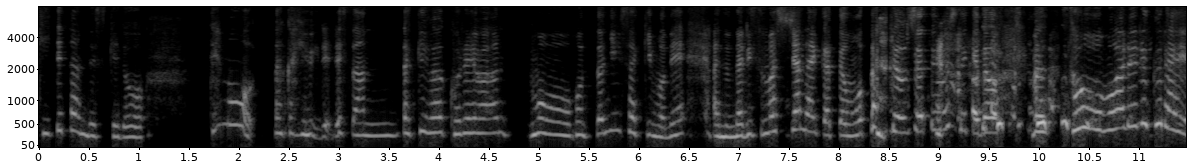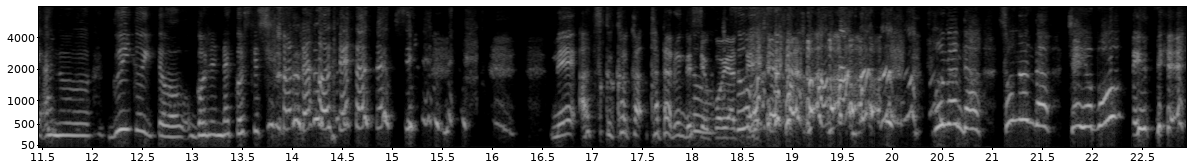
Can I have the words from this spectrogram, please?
聞いてたんですけど、でも、なんかゆいれれさんだけはこれはもう本当にさっきもね、あの、なりすましじゃないかって思ったっておっしゃってましたけど、まあ、そう思われるぐらい、あの、ぐいぐいとご連絡をしてしまったので、私。ね、熱くかか語るんですよ、こうやって。そうなんだ、そうなんだ、じゃあ呼ぼうって言って。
